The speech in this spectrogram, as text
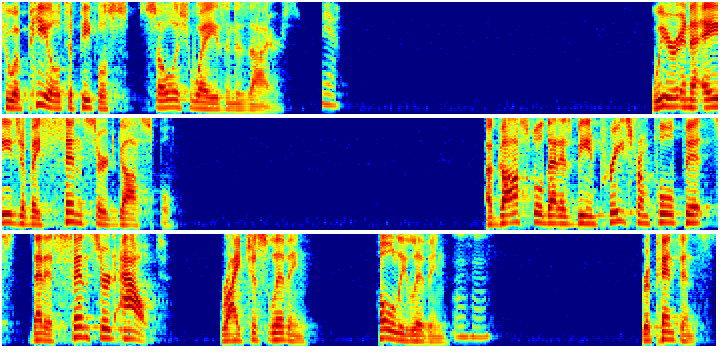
to appeal to people's soulish ways and desires. Yeah. We are in an age of a censored gospel. A gospel that is being preached from pulpits that is censored out righteous living, holy living, Mm-hmm. Repentance.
